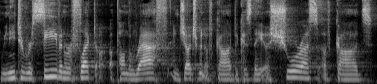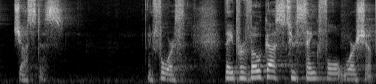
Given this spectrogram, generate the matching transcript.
We need to receive and reflect upon the wrath and judgment of God because they assure us of God's justice. And fourth, they provoke us to thankful worship.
